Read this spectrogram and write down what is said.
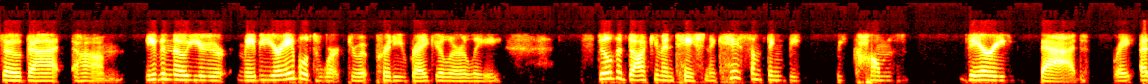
so that um, even though you're maybe you're able to work through it pretty regularly, still the documentation in case something be, becomes very bad right? A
